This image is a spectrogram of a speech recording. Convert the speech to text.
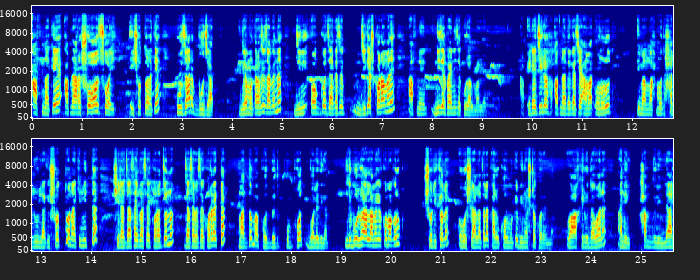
আপনাকে, আপনার আরও সহজ হয় এই সত্যটাকে খুঁজার, বোঝার। কিন্তু এমন কাছে যাবেন না, যিনি অজ্ঞ, যার কাছে জিজ্ঞাসা করা মানে আপনি নিজের পায়ে নিজে কুড়াল মারলেন। এটাই ছিল আপনাদের কাছে আমার অনুরোধ। ইমাম মাহমুদ হাবিবুল্লাহ কি সত্য নাকি মিথ্যা? সেটা যাচাই বাছাই করার জন্য যাচাই বাছাই করার একটা মাধ্যম বা পথ পথ বলে দিলাম। যদি ভুল হয় আল্লাহ আমাকে ক্ষমা করুক। সঠিক হলে অবশ্যই আল্লাহ তালা কারও কর্মকে বিনষ্ট করেন না। ও আখির দাওয়ানা আনিল হামদুলিল্লাহ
